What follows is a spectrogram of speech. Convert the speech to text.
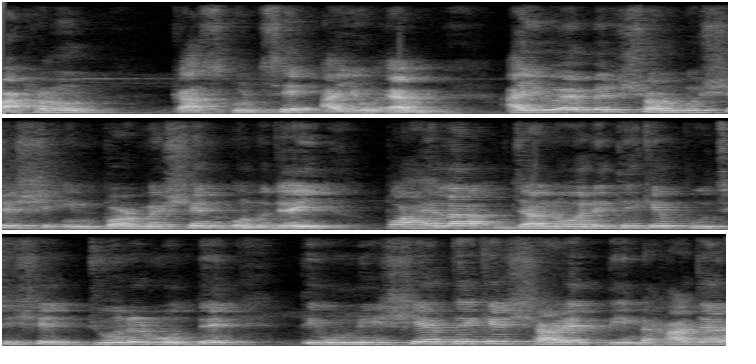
পাঠানোর কাজ করছে আইওএম। আইওএম এর সর্বশেষ ইনফরমেশন অনুযায়ী, পহেলা জানুয়ারি থেকে পঁচিশে জুনের মধ্যে তিউনিশিয়া থেকে সাড়ে তিন হাজার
